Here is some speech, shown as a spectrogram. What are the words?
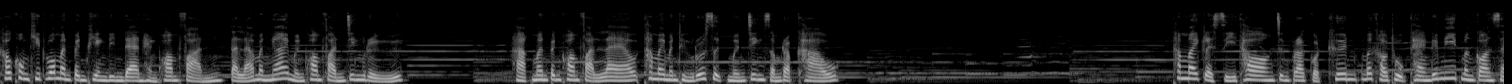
เขาคงคิดว่ามันเป็นเพียงดินแดนแห่งความฝัน แต่แล้วมันง่ายเหมือนความฝันจริงหรือ หากมันเป็นความฝันแล้วทำไมมันถึงรู้สึกเหมือนจริงสำหรับเขาทำไมเกล็ดสีทองจึงปรากฏขึ้นเมื่อเขาถูกแทงด้วยมีดมังกรแส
